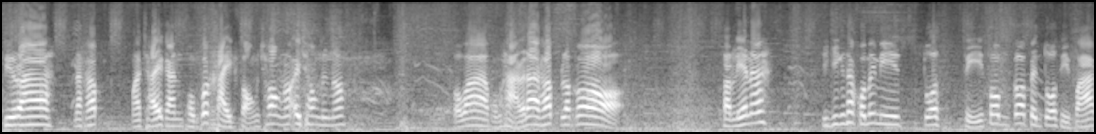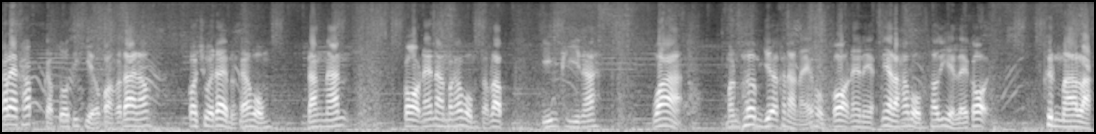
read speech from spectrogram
ซีรานะครับ มาใช้กันผมก็ไข่สองช่องเนาะไอช่องหนึงเนาะเพราะว่าผมหาไม่ได้ครับแล้วก็ สัตว์เลี้ยงนะ จริงๆ ถ้าคนไม่มีตัวสีส้มก็เป็นตัวสีฟ้าก็ได้ครับ กับตัวสีเขียวก่อนก็ได้เนาะก็ช่วยได้เหมือนกันครับผม ดังนั้นก็แนะนำนะครับผมสำหรับ EP นะ ว่ามันเพิ่มเยอะขนาดไหนครับผมก็เนี่ยแหละครับผมเท่าที่เห็นเลยก็ขึ้นมาหลัก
